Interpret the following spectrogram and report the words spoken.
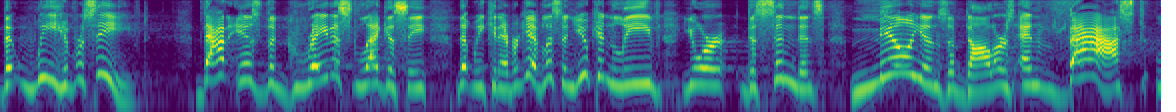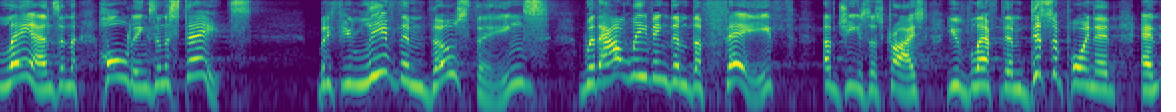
that we have received. That is the greatest legacy that we can ever give. Listen, you can leave your descendants millions of dollars and vast lands and holdings and estates. But if you leave them those things without leaving them the faith of Jesus Christ, you've left them disappointed and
